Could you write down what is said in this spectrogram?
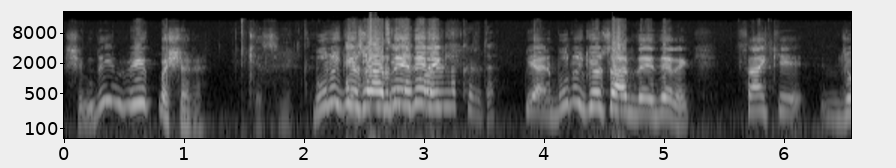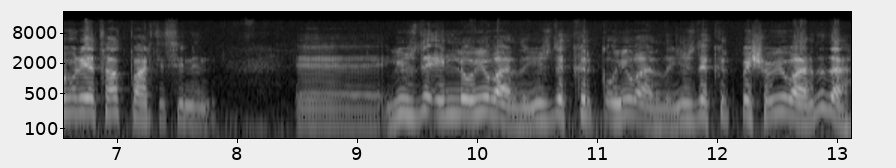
Şimdi büyük başarı. Kesinlikle. Bunu göz Ecevit'in ardı ederek kırdı. yani bunu göz ardı ederek sanki Cumhuriyet Halk Partisi'nin e, yüzde 50 oyu vardı, yüzde 40 oyu vardı, yüzde 45 oyu vardı da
